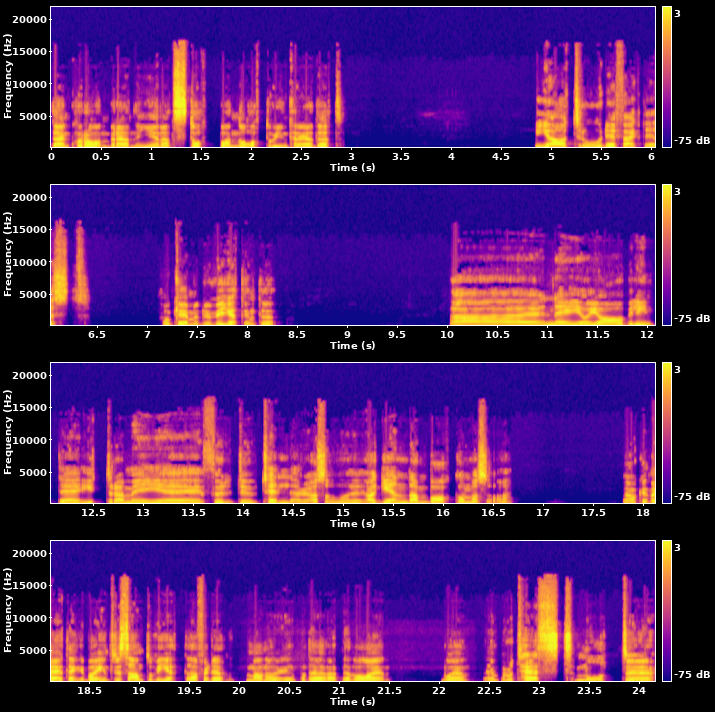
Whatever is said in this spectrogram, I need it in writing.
den koranbränningen att stoppa NATO-inträdet? Jag tror det faktiskt. Okej, men du vet inte. Eh, nej, och jag vill inte yttra mig eh, fullt ut heller, alltså agendan bakom och så. Okej, nej, jag tänker bara intressant att veta, för det, man har ju fått höra att det var en, var en, en protest mot, eh,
